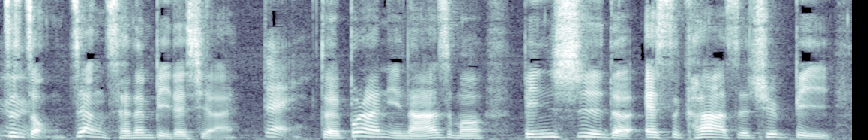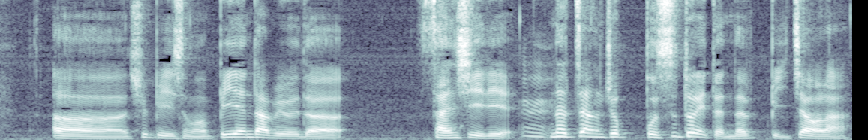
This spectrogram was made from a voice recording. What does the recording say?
这种，这样才能比得起来。对，对，不然你拿什么宾士的 S Class 去比，呃，去比什么 B N W 的三系列，嗯。那这样就不是对等的比较啦。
